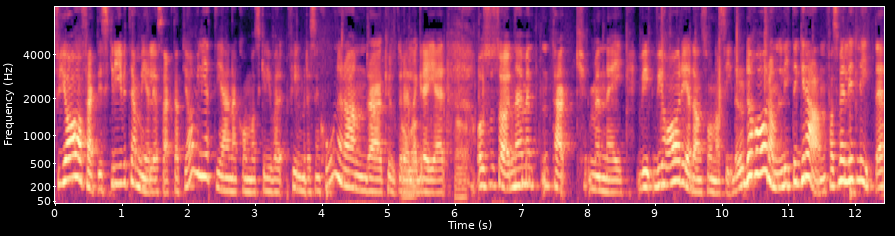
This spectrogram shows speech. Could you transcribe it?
För jag har faktiskt skrivit till Amelia och sagt att jag vill jättegärna komma och skriva filmrecensioner och andra kulturella Ja, grejer. Och så sa jag, nej men tack, men nej. Vi, vi har redan sådana sidor. Och det har de lite grann, fast väldigt lite.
